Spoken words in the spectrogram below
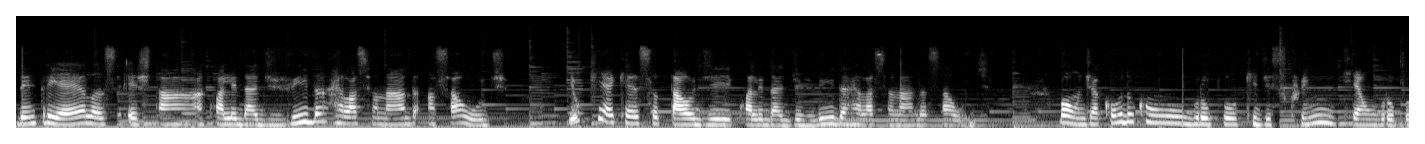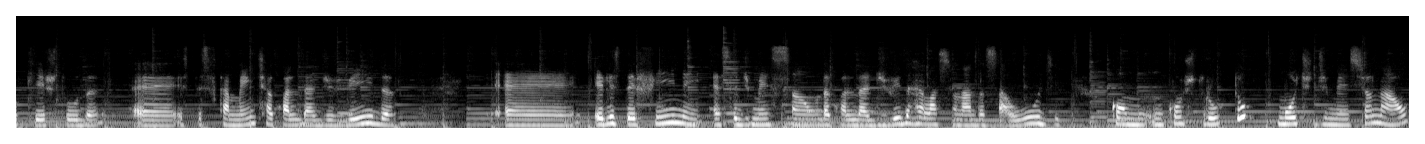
Dentre elas está a qualidade de vida relacionada à saúde. E o que é que é essa tal de qualidade de vida relacionada à saúde? Bom, de acordo com o grupo Kid Screen, que é um grupo que estuda é, especificamente a qualidade de vida, é, eles definem essa dimensão da qualidade de vida relacionada à saúde como um construto multidimensional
